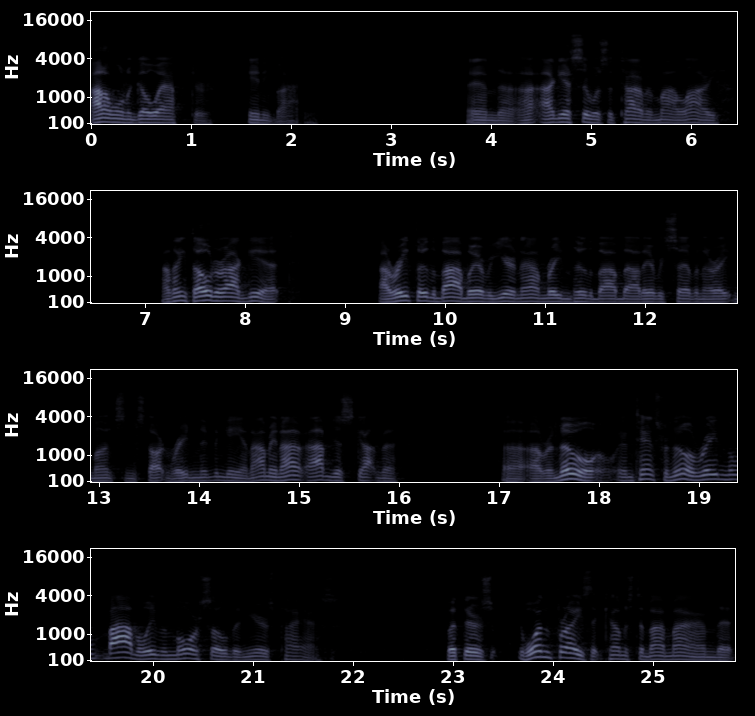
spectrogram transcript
I don't want to go after anybody. And uh, I, I guess there was a time in my life, I think the older I get, I read through the Bible every year. Now I'm reading through the Bible about every seven or eight months and starting reading it again. I mean, I, I've just gotten a, uh, a renewal, intense renewal, reading the Bible even more so than years past. But there's one phrase that comes to my mind that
